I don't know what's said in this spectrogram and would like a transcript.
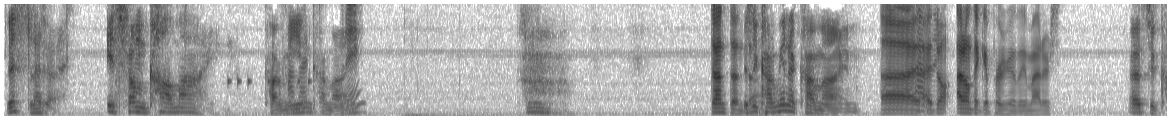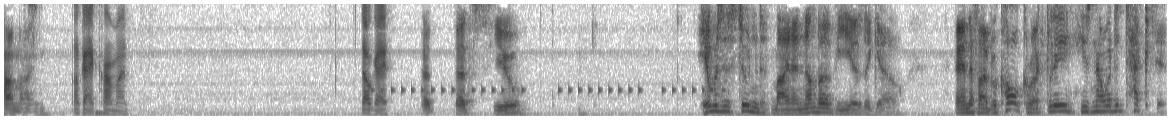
This letter. It's from Carmine. Carmine, Carmine Carmine. Dun dun. Is it Carmine or Carmine? Uh, I don't. I don't think it particularly matters. That's a Carmine. Okay, Carmine. Okay. That, that's you. He was a student of mine a number of years ago. And if I recall correctly, he's now a detective.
